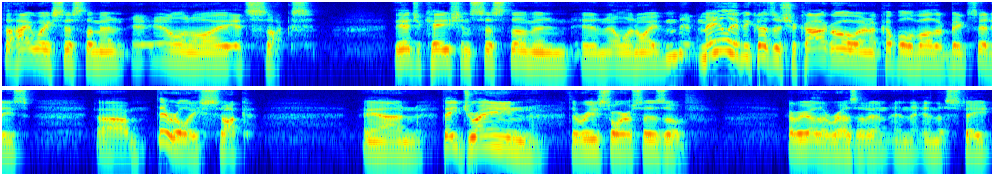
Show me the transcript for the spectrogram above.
the highway system in, in, Illinois, it sucks. The education system in, in Illinois, mainly because of Chicago and a couple of other big cities, um, they really suck. And they drain the resources of every other resident in the, in the state.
